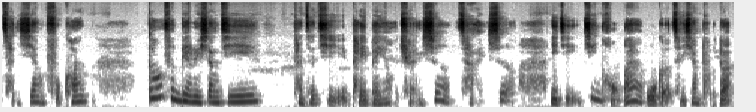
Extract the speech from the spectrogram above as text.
成像幅宽。高分辨率相机探测器配备有全色、彩色以及近红外五个成像谱段，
